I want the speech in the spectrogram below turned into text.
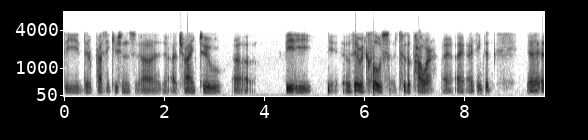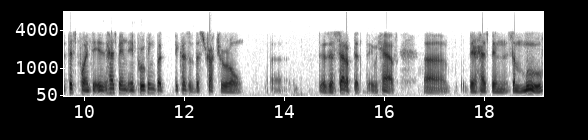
the the prosecutions uh, trying to uh, be very close to the power. I, I, I think that uh, at this point it has been improving, but because of the structural uh, the, the, setup that we have, uh, there has been some move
